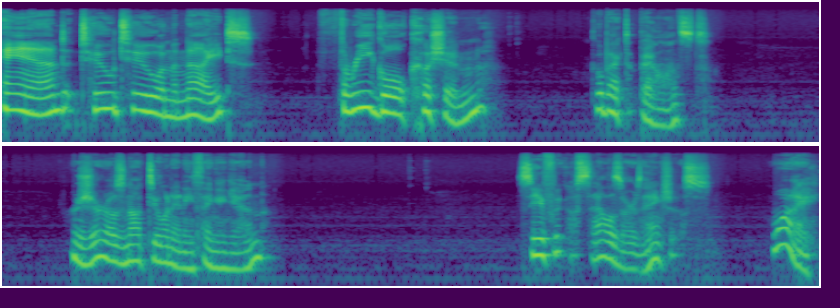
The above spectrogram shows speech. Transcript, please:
And 2 2 on the night. Three goal cushion. Go back to balanced. Rogero's not doing anything again. See if we. Oh, Salazar is anxious. Why?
